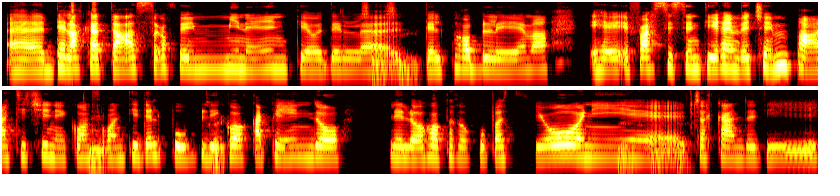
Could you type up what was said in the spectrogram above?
eh, della catastrofe imminente o del, sì, sì. del problema e, e, farsi sentire invece empatici nei mm. confronti mm. del pubblico, capendo le loro preoccupazioni, cercando di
